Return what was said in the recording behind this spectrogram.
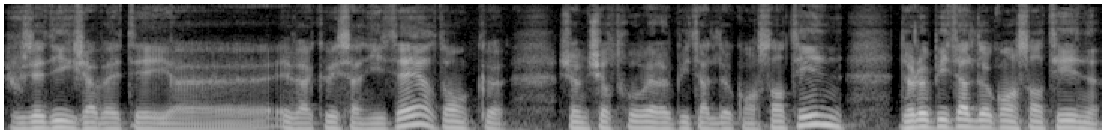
je vous ai dit que j'avais été euh, évacué sanitaire donc euh, je me suis retrouvé à l'hôpital de Constantine. De l'hôpital de Constantine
